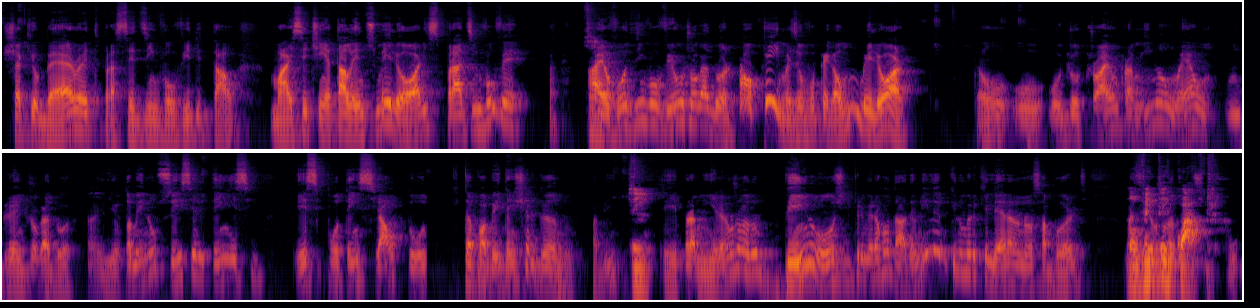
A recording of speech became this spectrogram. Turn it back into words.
Shaquille Barrett para ser desenvolvido e tal mas você tinha talentos melhores para desenvolver. Sim. Ah, eu vou desenvolver um jogador. Tá ok, mas eu vou pegar um melhor. Então, o, o Joe Tryon, para mim, não é um, um, grande jogador. E eu também não sei se ele tem esse, esse potencial todo que Tampa Bay está enxergando, sabe? Sim. E para mim, ele era um jogador bem longe de primeira rodada. Eu nem lembro que número que ele era na nossa Bird. 94. Um tipo,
